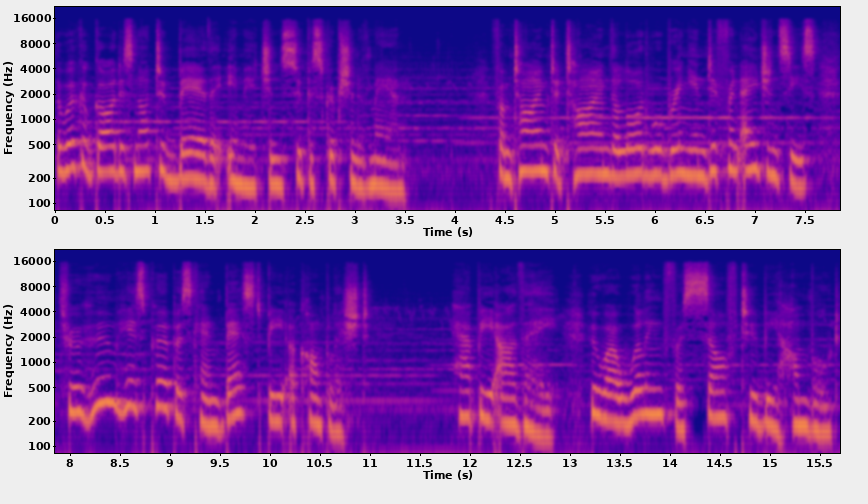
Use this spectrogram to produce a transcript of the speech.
The work of God is not to bear the image and superscription of man. From time to time, the Lord will bring in different agencies through whom his purpose can best be accomplished. Happy are they who are willing for self to be humbled,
